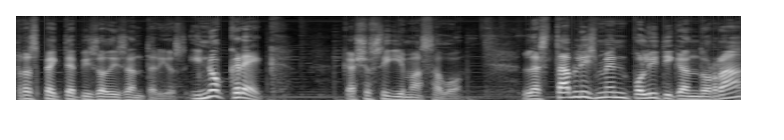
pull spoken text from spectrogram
respecte a episodis anteriors. I no crec que això sigui massa bo. L'establishment polític andorrà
